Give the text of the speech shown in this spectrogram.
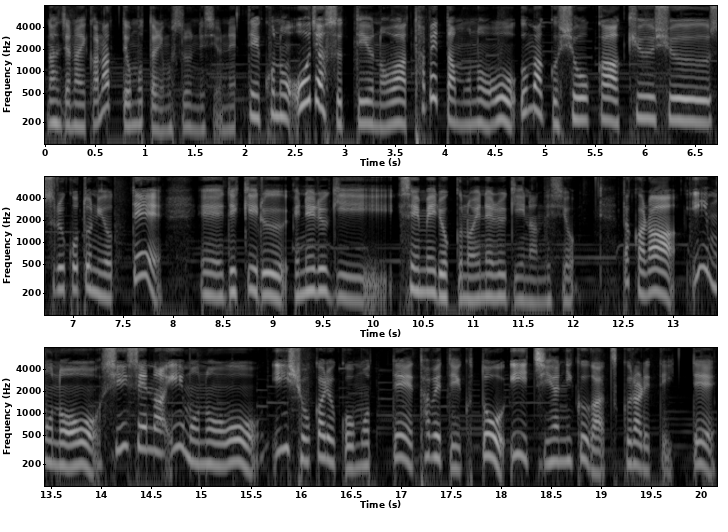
なんじゃないかなって思ったりもするんですよね。でこのオージャスっていうのは食べたものをうまく消化吸収することによって、えー、できるエネルギー生命力のエネルギーなんですよ。だからいいものを新鮮ないいものをいい消化力を持って食べていくといい血や肉が作られていって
